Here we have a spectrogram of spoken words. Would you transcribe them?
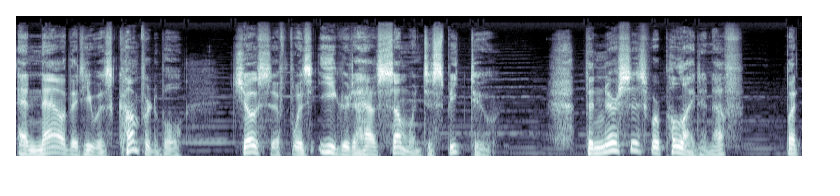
And now that he was comfortable, Joseph was eager to have someone to speak to. The nurses were polite enough but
